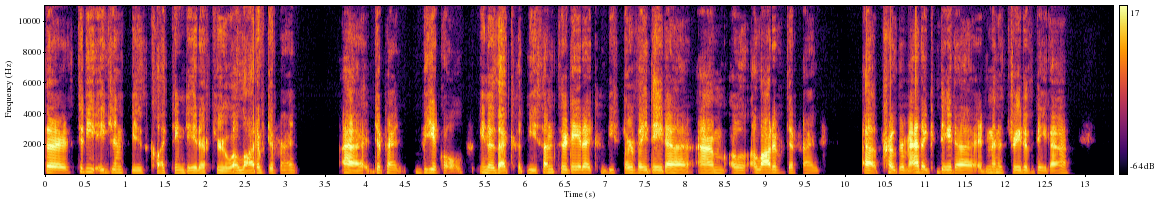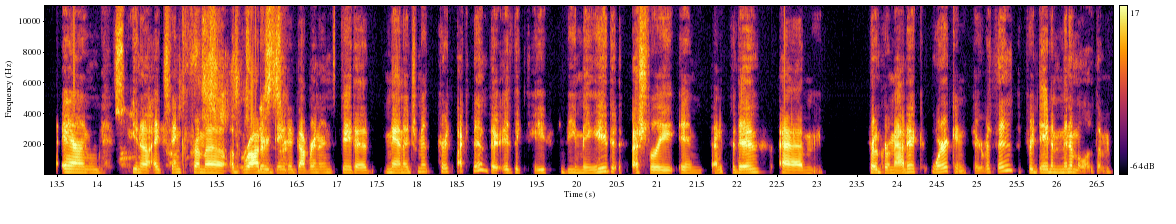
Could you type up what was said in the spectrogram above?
The city agency is collecting data through a lot of different uh, different vehicles. You know, that could be sensor data, could be survey data, um, a, a, lot of different uh, programmatic data, administrative data. And, you know, I think from a, a, broader data governance, data management perspective, there is a case to be made, especially in sensitive um, programmatic work and services for data minimalism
